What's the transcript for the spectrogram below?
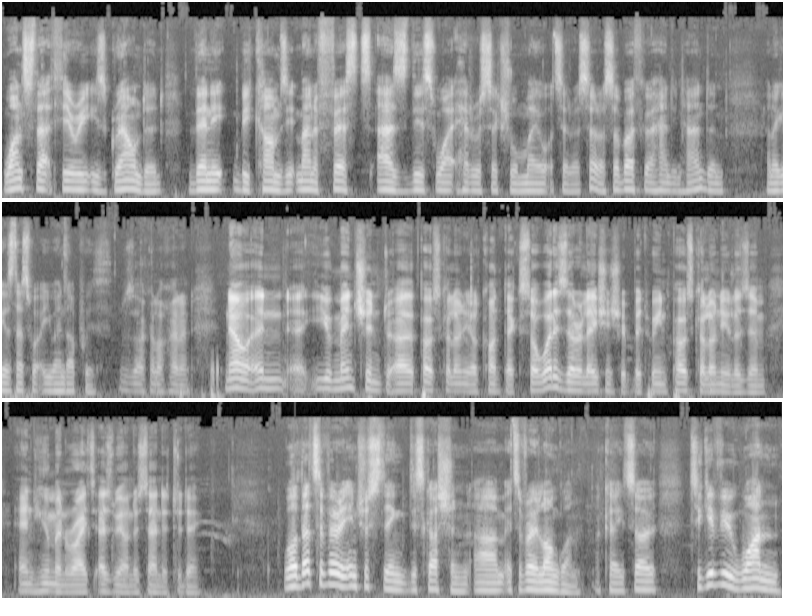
once that theory is grounded, then it becomes, it manifests as this white heterosexual male, etc., etc. So both go hand in hand, and, and I guess that's what you end up with. Now, and uh, you mentioned uh, post-colonial context. So, what is the relationship between post-colonialism and human rights as we understand it today? Well, that's a very interesting discussion. Um, it's a very long one. Okay, so to give you one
